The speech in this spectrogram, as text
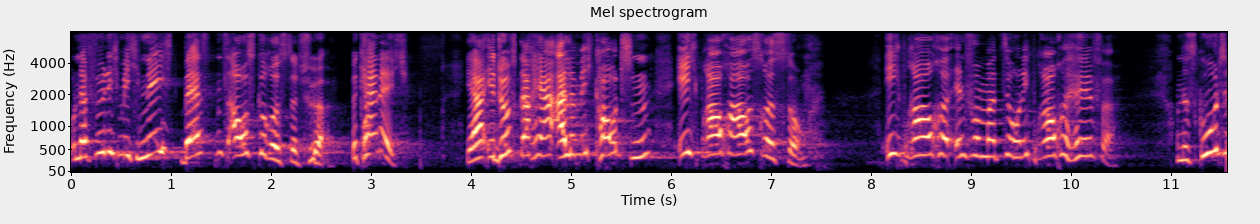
und da fühle ich mich nicht bestens ausgerüstet für. Bekenne ich. Ja, ihr dürft nachher alle mich coachen. Ich brauche Ausrüstung. Ich brauche Information. Ich brauche Hilfe. Und das Gute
